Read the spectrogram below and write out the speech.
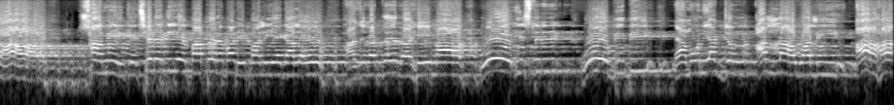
না। স্বামীকে ছেড়ে দিয়ে বাপের বাড়ি পালিয়ে গেল। হাজরতে রহিমা, ও স্ত্রী, ও বিবি, এমন একজন আল্লাহ আল্লাহওয়ালি, আহা,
